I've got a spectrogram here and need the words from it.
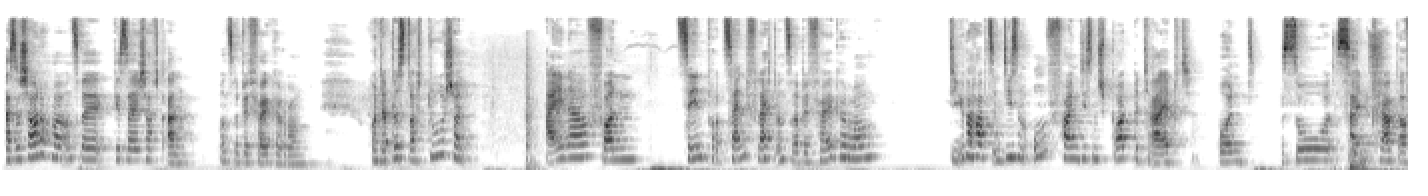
also schau doch mal unsere Gesellschaft an, unsere Bevölkerung. Und da bist doch du schon einer von zehn Prozent vielleicht unserer Bevölkerung, die überhaupt in diesem Umfang diesen Sport betreibt und so seinen Körper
